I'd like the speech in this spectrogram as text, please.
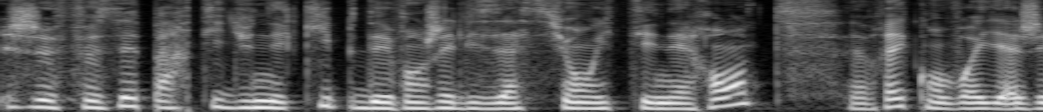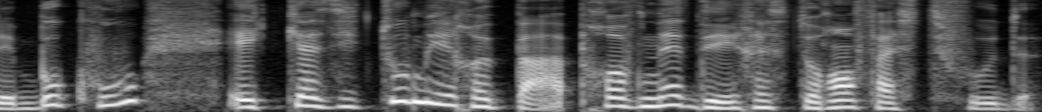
je faisais partie d'une équipe d'évangélisation itinérante. C'est vrai qu'on voyageait beaucoup et quasi tous mes repas provenaient des restaurants fast-food.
